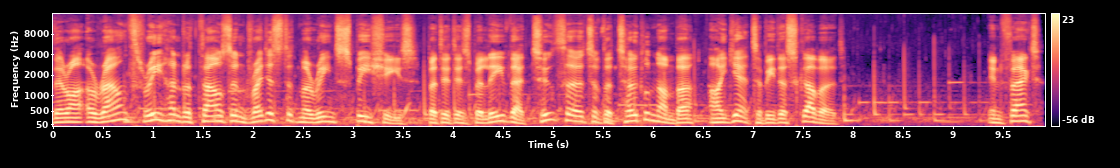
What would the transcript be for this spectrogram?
There are around 300,000 registered marine species, but it is believed that two-thirds of the total number are yet to be discovered. In fact,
